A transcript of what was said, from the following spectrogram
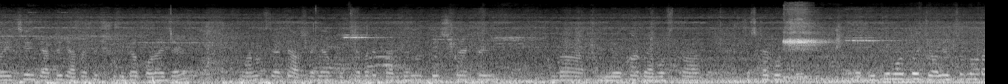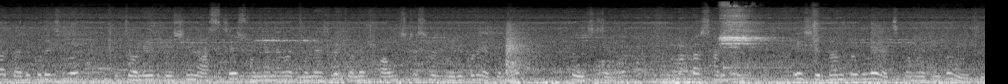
রয়েছে যাতে যাতায়াতের সুবিধা করা যায় মানুষ যাতে আসা যাওয়া করতে পারে তার জন্য বেশ কয়েকটাই আমরা নৌকার ব্যবস্থা চেষ্টা করছি। রীতিমতো জলের জন্য ওরা দাবি করেছিল জলের মেশিন আসছে সন্ধ্যে নাগাদ চলে আসবে জলের পাম্প স্টেশন তৈরি করে একেবারে পৌঁছে যাবে। আমরা সার্বিক এই সিদ্ধান্তগুলোই আজকে আমরা কিন্তু নিয়েছি।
